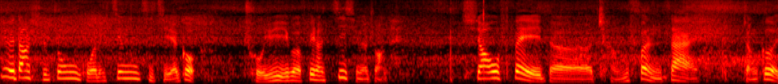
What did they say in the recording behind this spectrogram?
因为当时中国的经济结构处于一个非常畸形的状态，消费的成分在整个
